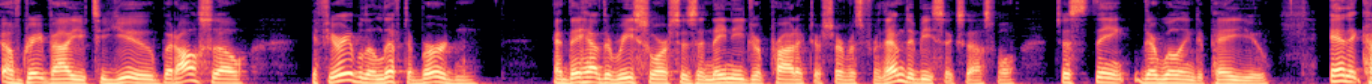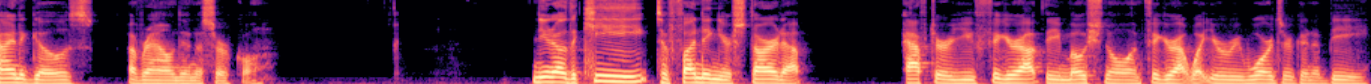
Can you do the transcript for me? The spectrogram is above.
of great value to you, but also if you're able to lift a burden and they have the resources and they need your product or service for them to be successful, just think they're willing to pay you. And it kind of goes around in a circle. You know, the key to funding your startup after you figure out the emotional and figure out what your rewards are going to be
